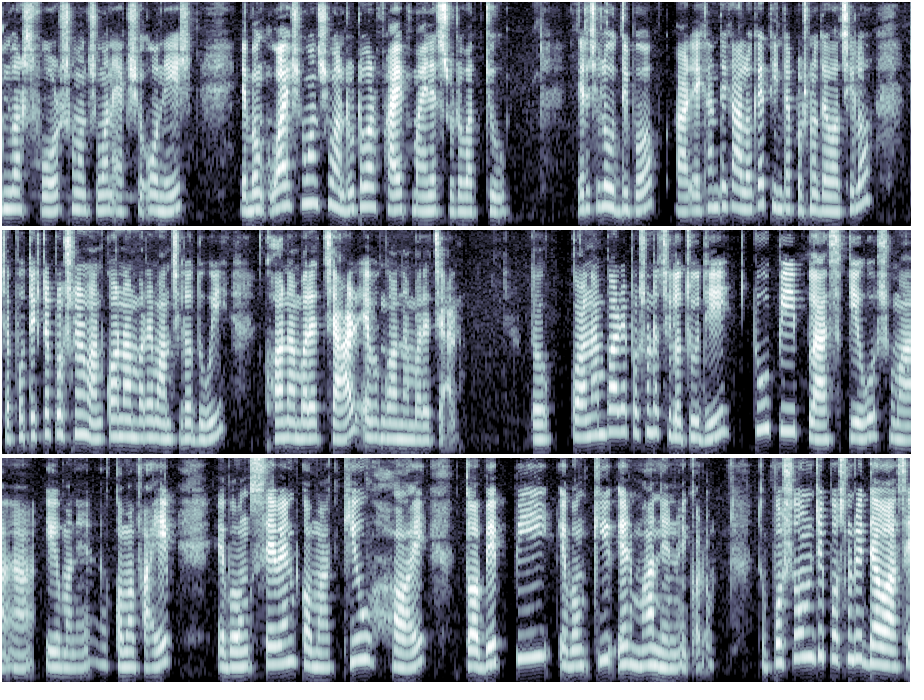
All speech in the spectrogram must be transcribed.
inverse four সমান সমান একশো উনিশ এবং ওয়াই সমান সমান root over five minus root over two এটা ছিল উদ্দীপক। আর এখান থেকে আলোকে তিনটা প্রশ্ন দেওয়া ছিল, যা প্রত্যেকটা প্রশ্নের মান, ক নাম্বারের মান ছিল দুই, খ নাম্বারের চার এবং গ নাম্বারের চার। তো ক নাম্বারের প্রশ্নটা ছিল যদি two P plus Q U মানে কমা ফাইভ এবং সেভেন কমা কিউ হয়, তবে পি এবং কিউ এর মান নির্ণয় করো। তো প্রথম যে প্রশ্নটি দেওয়া আছে,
